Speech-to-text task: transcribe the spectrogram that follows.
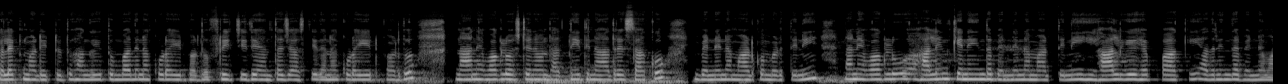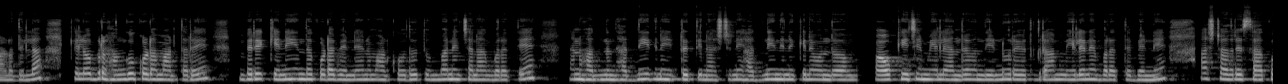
ಕಲೆಕ್ಟ್ ಮಾಡಿ ಇಟ್ಟಿದ್ದು ಹಾಗಾಗಿ ತುಂಬ ದಿನ ಕೂಡ ಇಡಬಾರ್ದು. ಫ್ರಿಜ್ ಇದೆ ಅಂತ ಜಾಸ್ತಿ ದಿನ ಕೂಡ ಇಡಬಾರ್ದು. ನಾನು ಯಾವಾಗಲೂ ಅಷ್ಟೇ ಒಂದು ಹದಿನೈದು ದಿನ ಆದರೆ ಸಾಕು. ಬೆಣ್ಣೆನ ಮಾಡ್ಕೊಂಬಿಡ್ತೀನಿ ನಾನು ಯಾವಾಗಲೂ ಹಾಲಿನ ಕೆನೆಯಿಂದ ಬೆಣ್ಣೆನ ಮಾಡ್ತೀನಿ. ಈ ಹಾಲಿಗೆ ಹೆಪ್ಪ ಹಾಕಿ ಅದರಿಂದ ಬೆಣ್ಣೆ ಮಾಡೋದಿಲ್ಲ. ಕೆಲವೊಬ್ಬರು ಹಾಗೂ ಕೂಡ ಮಾಡ್ತಾರೆ. ಬೇರೆ ಕೆನೆಯಿಂದ ಕೂಡ ಬೆಣ್ಣೆನ ಮಾಡ್ಕೋದು ತುಂಬಾ ಚೆನ್ನಾಗಿ ಬರುತ್ತೆ. ನಾನು ಹದಿನೊಂದು ಹದಿನೈದು ದಿನ ಇಟ್ಟಿರ್ತೀನಿ ಅಷ್ಟೇ ಹದಿನೈದು ದಿನಕ್ಕೆ ಒಂದು ಪಾವು ಕೆ ಜಿ ಮೇಲೆ ಅಂದರೆ ಒಂದು ಇನ್ನೂರೈವತ್ತು ಗ್ರಾಮ್ ಮೇಲೇ ಬರುತ್ತೆ ಬೆಣ್ಣೆ. ಅಷ್ಟಾದರೆ ಸಾಕು.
